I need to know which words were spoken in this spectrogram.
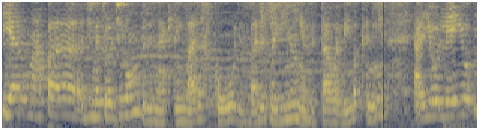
E era o mapa de metrô de Londres, né? Que tem várias cores, várias linhas e tal, é bem bacaninha. Aí eu olhei e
